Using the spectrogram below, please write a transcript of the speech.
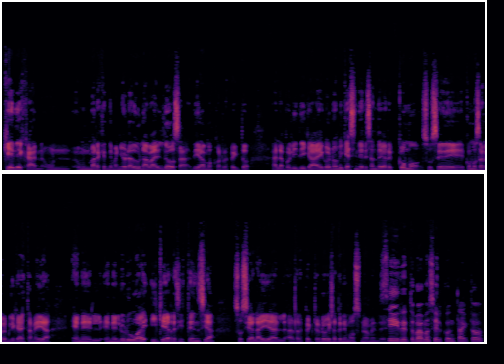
que dejan un, un, margen de maniobra de una baldosa, digamos, con respecto a la política económica. Es interesante ver cómo sucede, cómo se replica esta medida en el, en el Uruguay y qué resistencia social hay al, al respecto. Creo que ya tenemos nuevamente. Sí, retomamos el contacto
